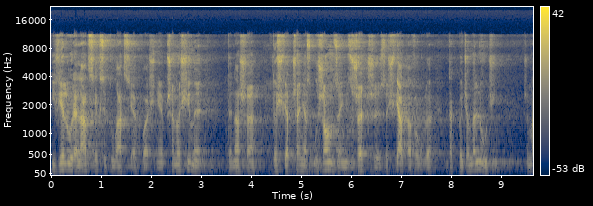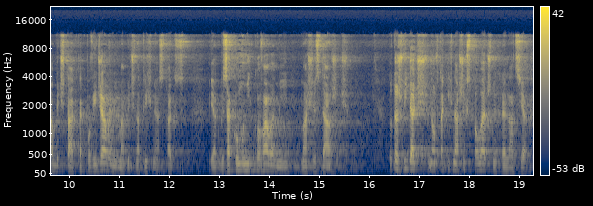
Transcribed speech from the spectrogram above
I w wielu relacjach, sytuacjach właśnie przenosimy te nasze doświadczenia z urządzeń, z rzeczy, ze świata w ogóle, tak powiedział, na ludzi. Że ma być tak, tak powiedziałem i ma być natychmiast, tak jakby zakomunikowałem i ma się zdarzyć. To też widać no, w takich naszych społecznych relacjach.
